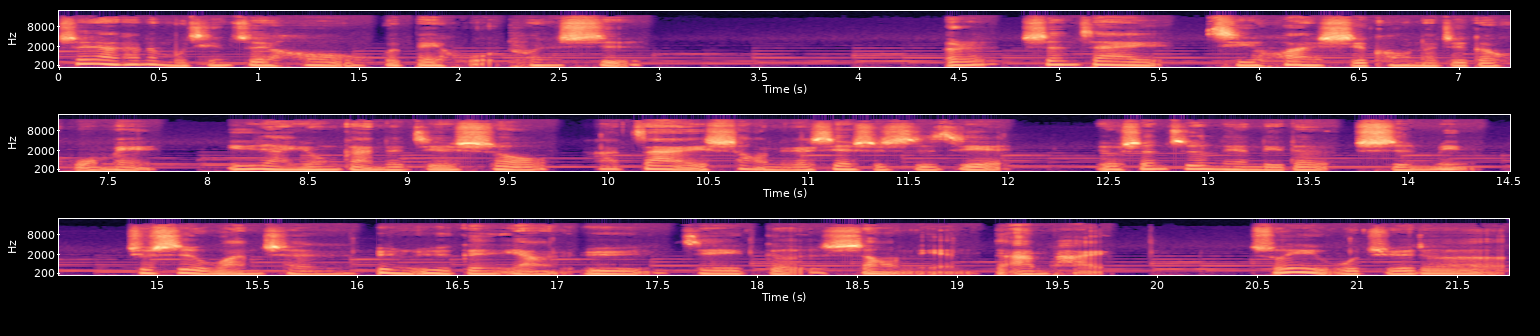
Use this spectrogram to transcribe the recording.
虽然他的母亲最后会被火吞噬，而身在奇幻时空的这个火美依然勇敢地接受他在少女的现实世界有生之年里的使命，就是完成孕育跟养育这个少年的安排。所以我觉得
